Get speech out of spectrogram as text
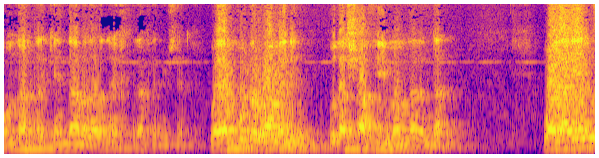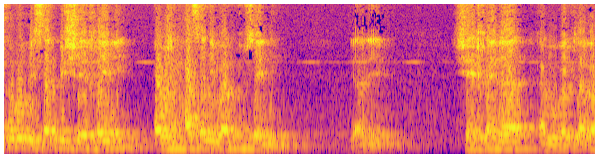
onlar da kendi aralarında ihtilaf etmişler. وَيَقُولُ الرَّمَلِ Bu da Şafii imamlarından. وَلَا يَكْفُرُ بِسَبِّ الشَّيْخَيْنِ اَوْ الْحَسَنِ وَالْحُسَيْنِ Yani şeyhine Ebu Bekir'e ve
